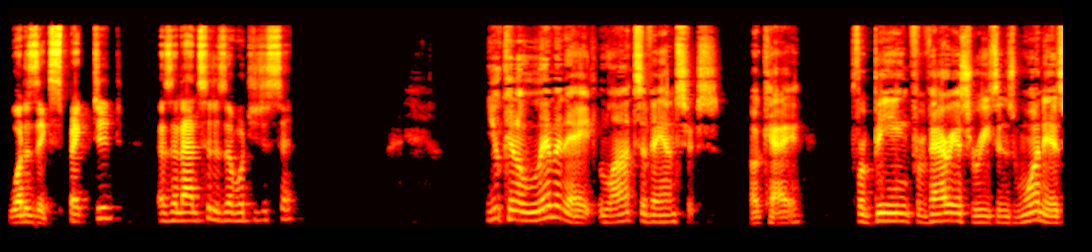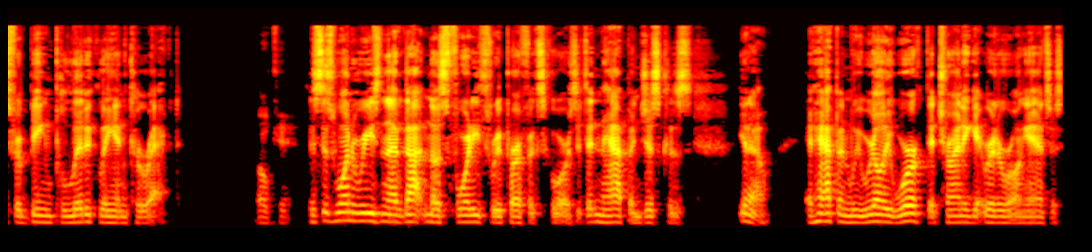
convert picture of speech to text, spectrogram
what is expected as an answer. Is that what you just said? You can eliminate lots of answers, okay, for being, for various reasons. One is for being politically incorrect. Okay. This is one reason I've gotten those 43 perfect scores. It didn't happen just because, you know, it happened. We really worked at trying to get rid of wrong answers.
